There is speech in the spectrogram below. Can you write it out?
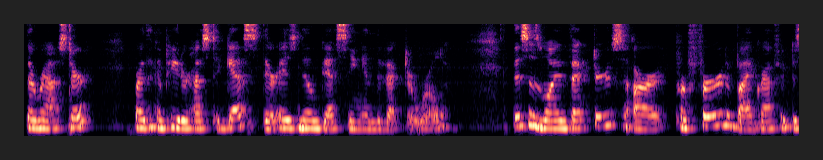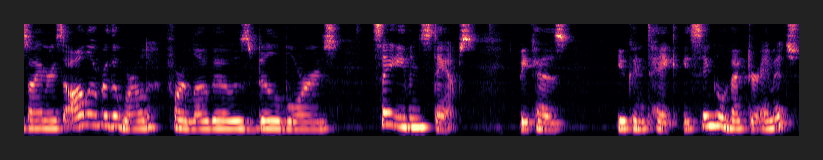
the raster, where the computer has to guess, there is no guessing in the vector world. This is why vectors are preferred by graphic designers all over the world for logos, billboards, say even stamps, because you can take a single vector image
